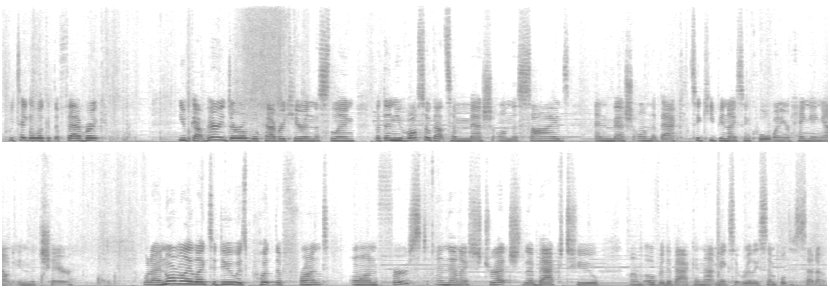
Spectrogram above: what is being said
if we take a look at the fabric, You've got very durable fabric here in the sling, but then you've also got some mesh on the sides and mesh on the back to keep you nice and cool when you're hanging out in the chair. What I normally like to do is put the front on first and then I stretch the back to um, over the back and that makes it really simple to set up.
